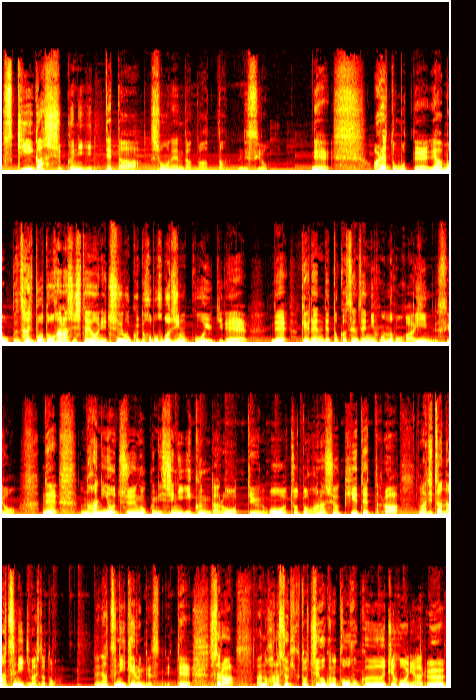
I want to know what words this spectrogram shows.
スキー合宿に行ってた少年団があったんですよ。であれ？と思って、いやもう最初冒頭お話ししたように中国ってほぼほぼ人工雪で、で、ゲレンデとか全然日本の方がいいんですよ。で、何を中国にしに行くんだろうっていうのをちょっとお話を聞いてったら、まあ実は夏に行きましたと。夏に行けるんですって言ってそしたらあの話を聞くと中国の東北地方にある、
